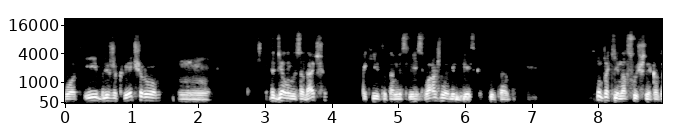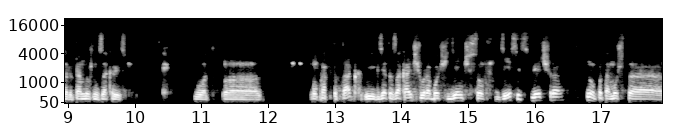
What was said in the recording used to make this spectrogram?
вот. И ближе к вечеру м- доделываю задачи какие-то там, если есть важные, либо есть какие-то, ну, такие насущные, которые прям нужно закрыть. Вот. А, ну, как-то так. И где-то заканчиваю рабочий день часов в 10 вечера. Ну, потому что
